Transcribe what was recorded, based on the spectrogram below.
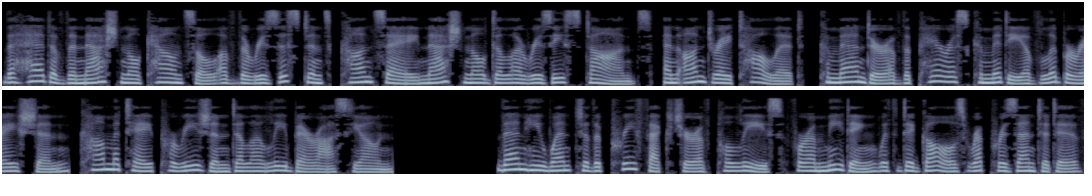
the head of the National Council of the Resistance Conseil National de la Résistance, and André Tollet, commander of the Paris Committee of Liberation Comité Parisien de la Libération. Then he went to the prefecture of police for a meeting with de Gaulle's representative,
